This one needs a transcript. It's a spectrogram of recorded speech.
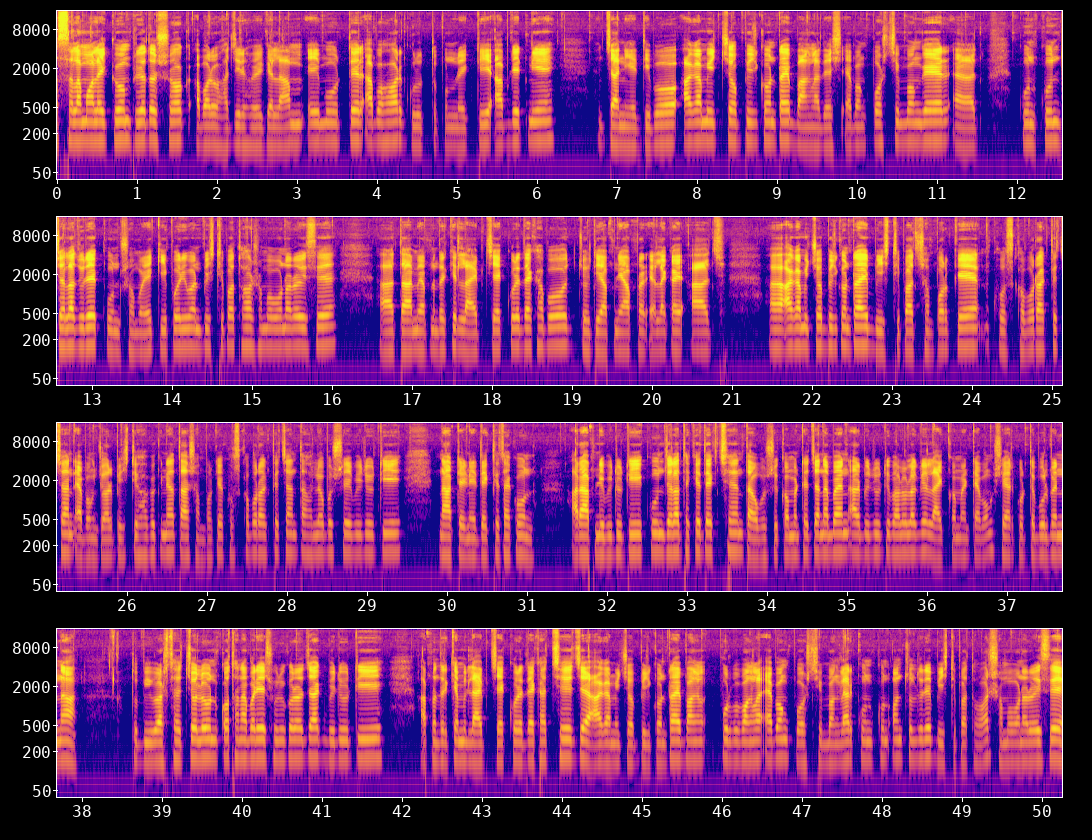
আসসালামু আলাইকুম, প্রিয় দর্শক, আবারও হাজির হয়ে গেলাম এই মুহূর্তের আবহাওয়ার গুরুত্বপূর্ণ একটি আপডেট নিয়ে। জানিয়ে দিব, আগামী চব্বিশ ঘন্টায় বাংলাদেশ এবং পশ্চিমবঙ্গের কোন কোন জেলা জুড়ে কোন সময়ে কি পরিমাণ বৃষ্টিপাত হওয়ার সম্ভাবনা রয়েছে তা আমি আপনাদেরকে লাইভ চেক করে দেখাবো। যদি আপনি আপনার এলাকায় আজ আগামী চব্বিশ ঘন্টায় বৃষ্টিপাত সম্পর্কে খোঁজ খবর রাখতে চান এবং ঝড় বৃষ্টি হবে কিনা তা সম্পর্কে খোঁজ খবর রাখতে চান, তাহলে অবশ্যই এই ভিডিওটি না টেনে দেখতে থাকুন। আর আপনি ভিডিওটি কোন জেলা থেকে দেখছেন তা অবশ্যই কমেন্টে জানাবেন। আর ভিডিওটি ভালো লাগলে লাইক, কমেন্ট এবং শেয়ার করতে ভুলবেন না। তো ভিউয়ার্স, চলুন কথা না বাড়িয়ে শুরু করা যাক। ভিডিওটি আপনাদেরকে আমি লাইভ চেক করে দেখাচ্ছি যে আগামী চব্বিশ ঘন্টায় বাংলা, পূর্ব বাংলা এবং পশ্চিম বাংলার কোন কোন অঞ্চল জুড়ে বৃষ্টিপাত হওয়ার সম্ভাবনা রয়েছে।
